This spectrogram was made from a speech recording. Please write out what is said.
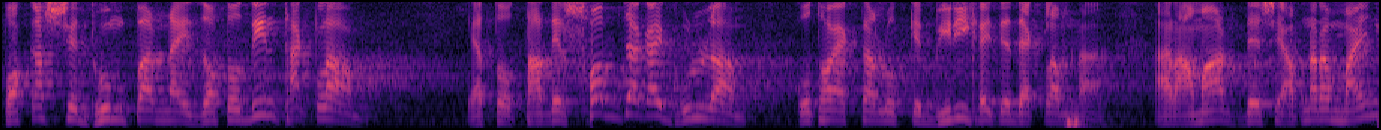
প্রকাশ্যে ধূমপান নাই, যতদিন থাকলাম, এত, তাদের সব জায়গায় ঘুরলাম, কোথাও একটা লোককে বিড়ি খাইতে দেখলাম না। আর আমার দেশে, আপনারা মাইন্ড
